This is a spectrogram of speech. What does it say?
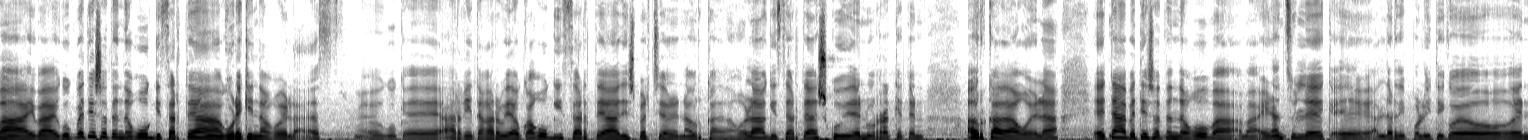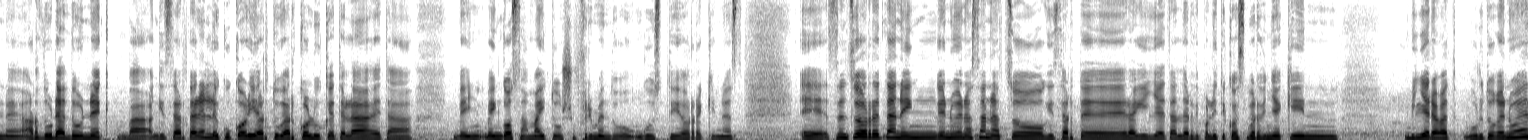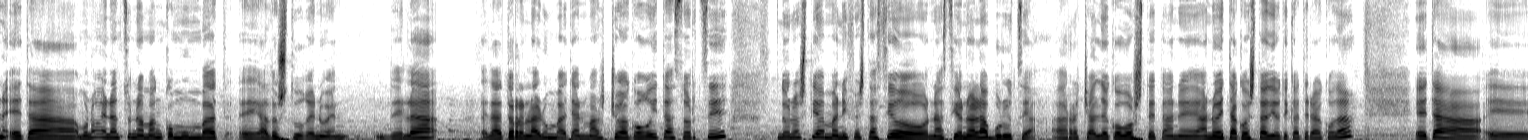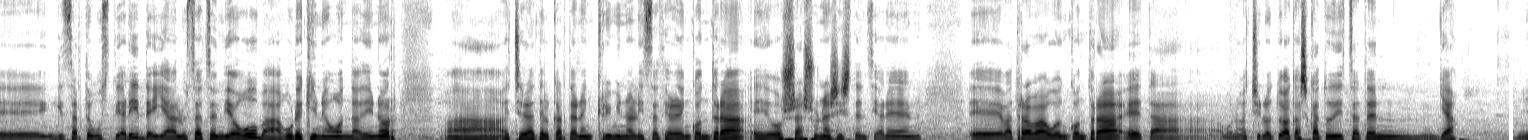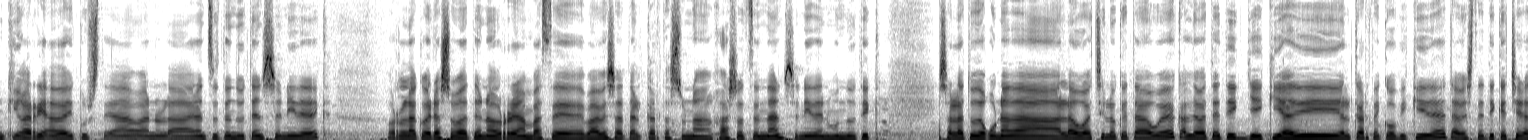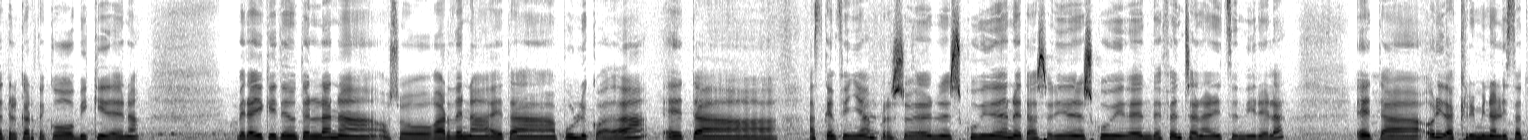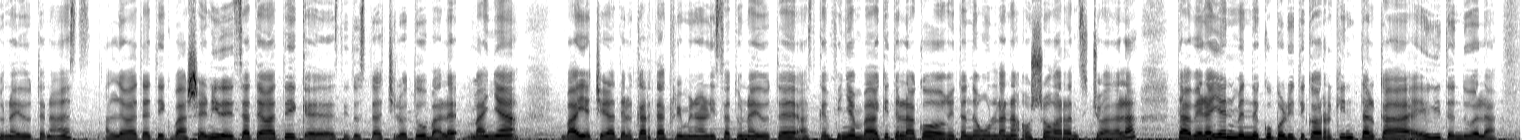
Bai, bai, guk beti esaten dugu gizartea gurekin dagoela, ez? E, Guk e, argi eta garbi daukagu gizartea dispertsioaren aurka dagoela, gizartea eskubideen urraketen aurka dagoela, eta beti esaten dugu ba, ba, erantzulek e, alderdi politikoen e, arduradunek ba, gizartearen lekuk hori hartu beharko luketela eta behin, goza amaitu sufrimendu guzti horrekin, ez? E, zentzu horretan egin genuen azan atzo gizarte eragile eta alderdi politiko ezberdinekin bilera bat burutu genuen eta bueno, erantzun aman komun bat e, adostu genuen. Dela datorren larun batean martxoak hogeita zortzi, Donostia manifestazio nazionala burutzea. Arratsaldeko bostetan e, anoetako estadiotik aterako da, eta e, gizarte guztiari deia luzatzen diogu, ba, gurekin egon da dinor, ba, etxerat elkartaren kriminalizazioaren kontra, e, osasun asistentziaren e, batraba hauen kontra eta bueno, atxilotuak askatu ditzaten ja. Unkigarria da ikustea, ba, nola erantzuten duten senideek, horrelako eraso baten aurrean baze babesa eta elkartasuna jasotzen den senideen mundutik. Salatu duguna da lau atxiloketa hauek, alde batetik jeikiadi elkarteko bikide eta bestetik etxerat elkarteko bikideena. Beraik egiten duten lana oso gardena eta publikoa da, eta azken finean presoen eskubideen eta senideen eskubideen defentsan aritzen direla, eta hori da kriminalizatu nahi dutena, ez? Alde batetik, ba, senide izateagatik ez dituzte atxilotu, bale? baina bai etxerat elkartea kriminalizatu nahi dute, azken finean badakitelako egiten dugun lana oso garrantzitsua dela, eta beraien mendeku politika horrekin talka egiten duela.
